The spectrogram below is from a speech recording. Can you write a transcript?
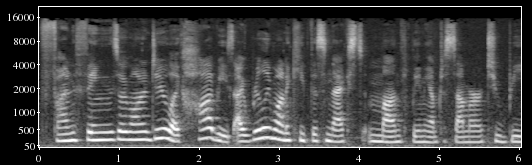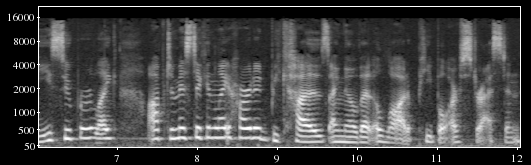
fun things I want to do, like hobbies. I really want to keep this next month leading up to summer to be super like optimistic and lighthearted because I know that a lot of people are stressed and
